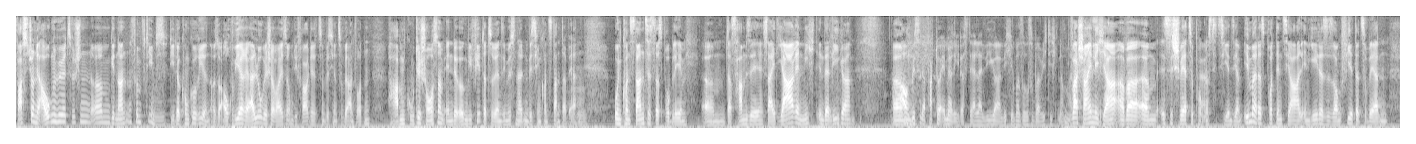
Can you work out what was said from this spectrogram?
fast schon eine Augenhöhe zwischen ähm, genannten fünf Teams, mhm. die da konkurrieren. Also auch wir Real logischerweise, um die Frage jetzt ein bisschen zu beantworten, haben gute Chancen am Ende irgendwie Vierter zu werden. Sie müssen halt ein bisschen konstanter werden. Mhm. Und Konstanz ist das Problem. Ähm, das haben sie seit Jahren nicht in der Liga. Ähm, auch ein bisschen der Faktor Emery, dass der La Liga nicht immer so super wichtig genommen hat. Wahrscheinlich ja, aber ähm, es ist schwer zu prognostizieren. Ja. Sie haben immer das Potenzial, in jeder Saison Vierter zu werden. Mhm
